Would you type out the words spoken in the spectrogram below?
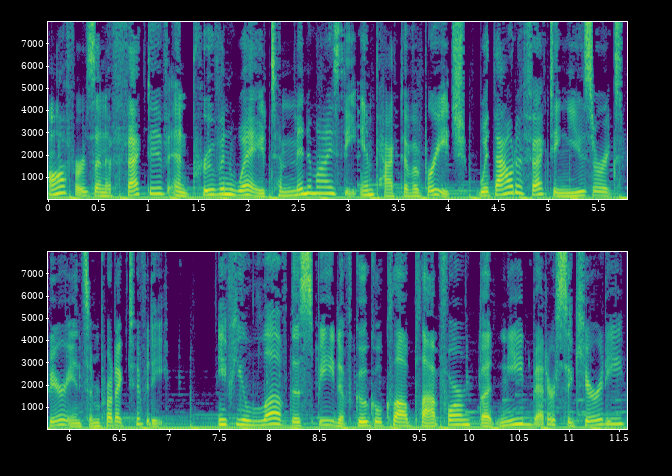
offers an effective and proven way to minimize the impact of a breach without affecting user experience and productivity. If you love the speed of Google Cloud Platform but need better security,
